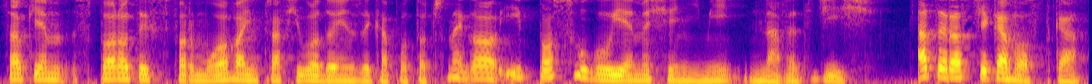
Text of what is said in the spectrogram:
Całkiem sporo tych sformułowań trafiło do języka potocznego i posługujemy się nimi nawet dziś. A teraz ciekawostka.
